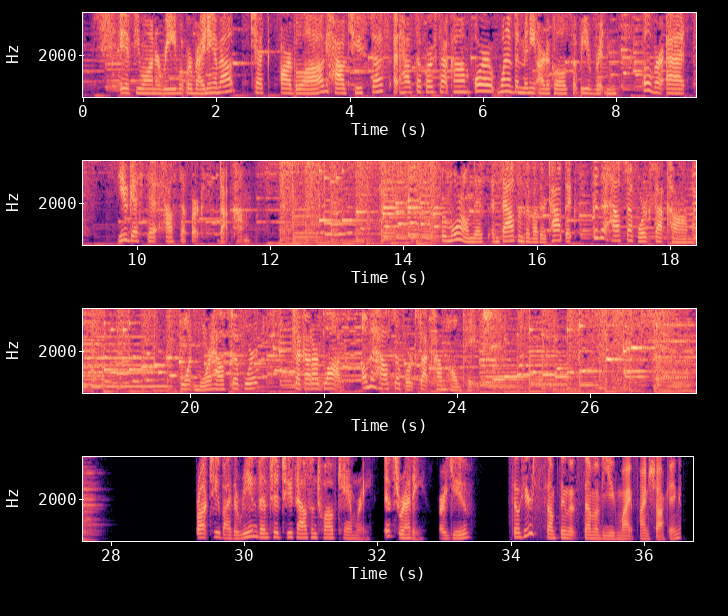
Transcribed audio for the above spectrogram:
If you want to read what we're writing about, check our blog, how to stuff at howstuffworks.com or one of the many articles that we've written over at, you guessed it, howstuffworks.com. More on this and thousands of other topics, visit howstuffworks.com. Want more How Stuff Works? Check out our blogs on the howstuffworks.com homepage. Brought to you by the reinvented 2012 Camry. It's ready. Are you? So here's something that some of you might find shocking.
